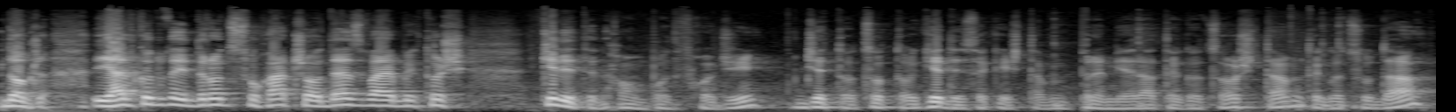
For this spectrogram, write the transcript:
Dobrze, ja tylko tutaj, drodzy słuchacze, odezwa, jakby ktoś, kiedy ten HomePod wchodzi? Gdzie to, co to, kiedy jest jakaś tam premiera tego coś tam, tego cuda?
